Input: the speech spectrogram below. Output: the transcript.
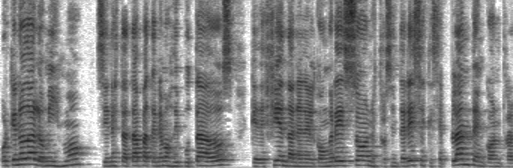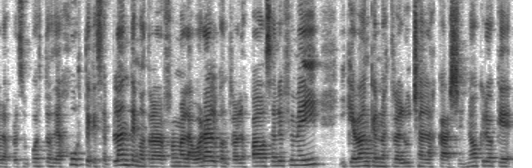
porque no da lo mismo si en esta etapa tenemos diputados que defiendan en el Congreso nuestros intereses, que se planten contra los presupuestos de ajuste, que se planten contra la reforma laboral, contra los pagos al FMI y que banquen nuestra lucha en las calles. ¿no? Creo que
